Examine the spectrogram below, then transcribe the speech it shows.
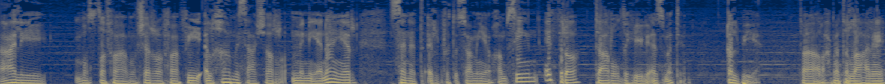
علي مصطفى مشرفة في الخامس عشر من يناير سنة 1950 إثر تعرضه لأزمة قلبية. فرحمة الله عليه.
